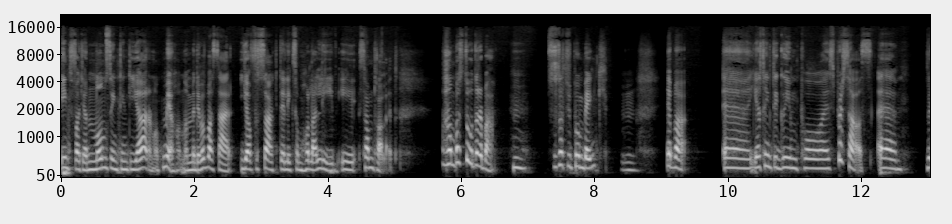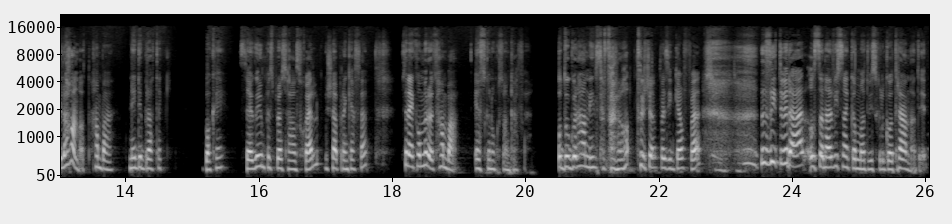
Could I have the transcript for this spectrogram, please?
Inte för att jag någonsin tänkte göra något med honom men det var bara så här jag försökte liksom hålla liv i samtalet. Och han bara stod där och bara hmm. Så satt vi på en bänk. Jag bara eh, jag tänkte gå in på Espresso House. Eh, vill du ha något? Han bara, nej det är bra tack. Okej. Så jag går in på Espresso House själv och köper en kaffe. Sen när jag kommer ut, han bara, jag ska nog också ha en kaffe. Och då går han in separat och köper sin kaffe. Så sitter vi där och sen hade vi snackat om att vi skulle gå och träna typ.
